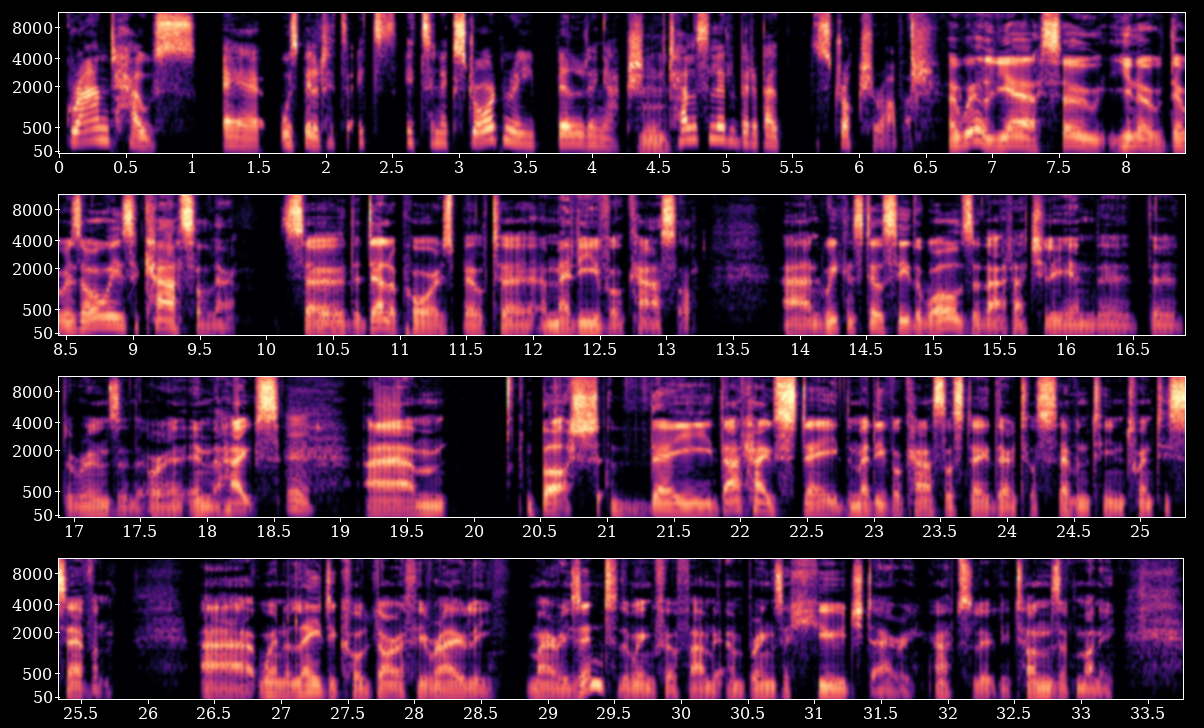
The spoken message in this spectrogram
grand house uh, was built. It's it's it's an extraordinary building. Actually, Mm. tell us a little bit about the structure of it. I will, yeah. So, you know, there was always a castle there. So the Delapours built a, a medieval castle. And we can still see the walls of that actually in the, the, the ruins of the, or in the house. Um, but they that house stayed, the medieval castle stayed there till 1727, uh, when a lady called Dorothy Rowley marries into the Wingfield family and brings a huge dowry, absolutely tons of money.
